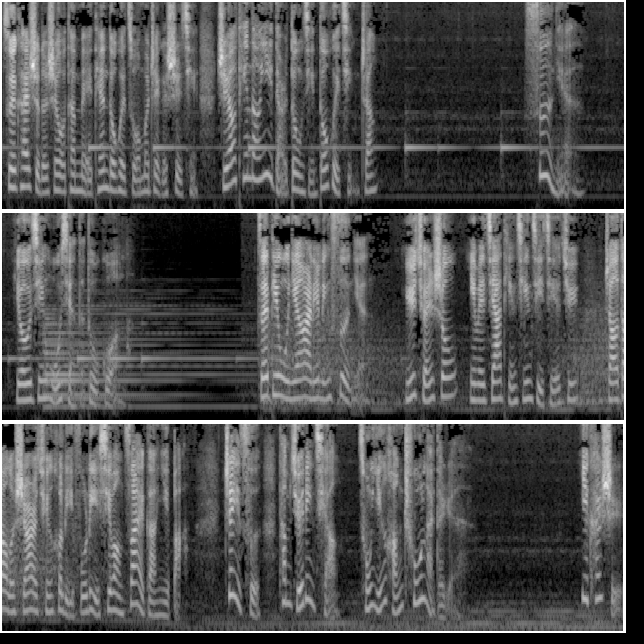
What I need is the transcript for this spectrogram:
最开始的时候，他每天都会琢磨这个事情，只要听到一点动静都会紧张。四年，有惊无险的度过了。在第五年，二零零四年，于全收因为家庭经济拮据，找到了十二群和李福利，希望再干一把。这次，他们决定抢从银行出来的人。一开始，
